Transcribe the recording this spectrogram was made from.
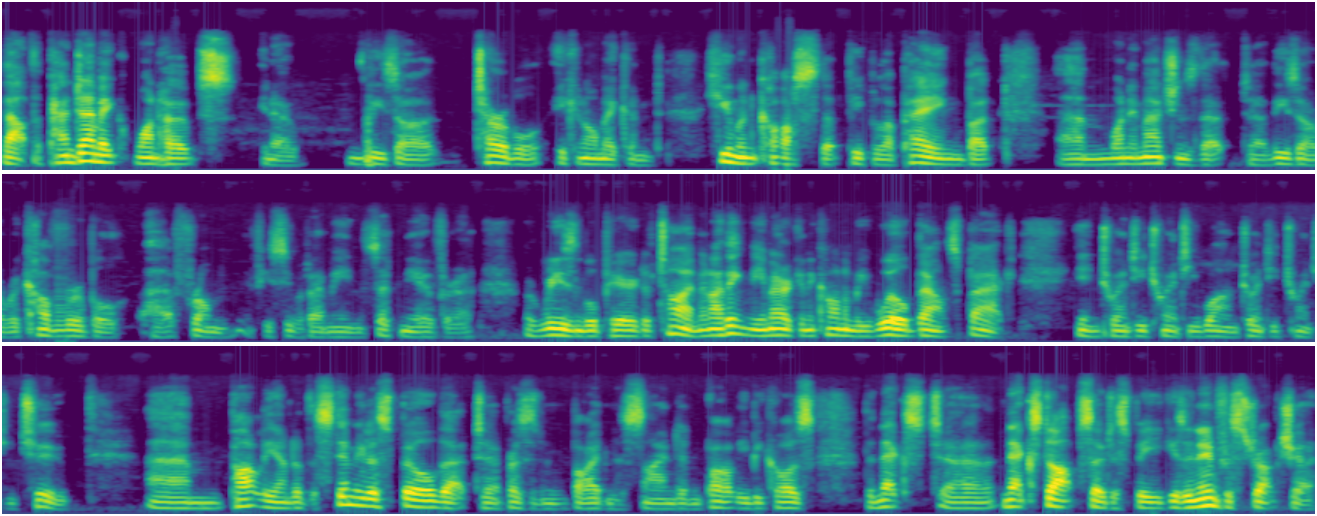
now, the pandemic, one hopes, you know, these are terrible economic and human costs that people are paying, but um, one imagines that uh, these are recoverable uh, from, if you see what I mean, certainly over a, a, reasonable period of time. And I think the American economy will bounce back in 2021, 2022. Um, partly under the stimulus bill that uh, President Biden has signed, and partly because the next uh, next up, so to speak, is an infrastructure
